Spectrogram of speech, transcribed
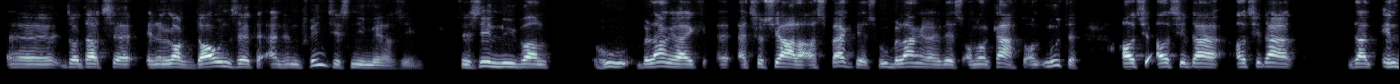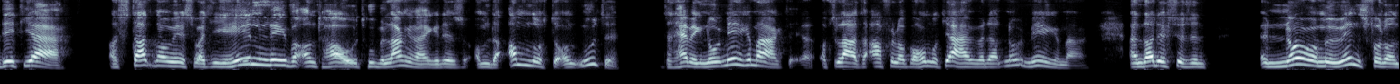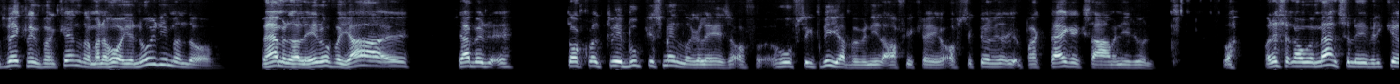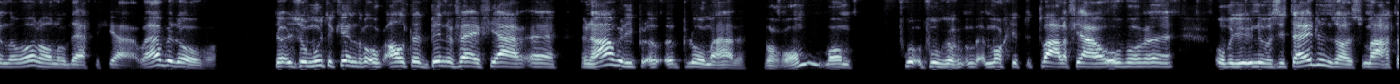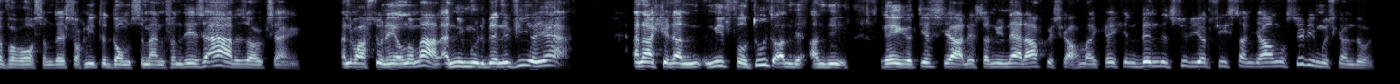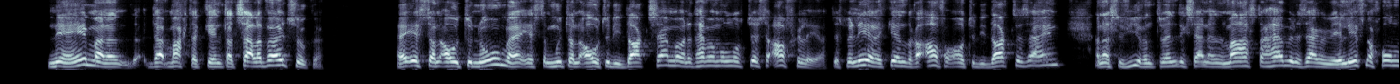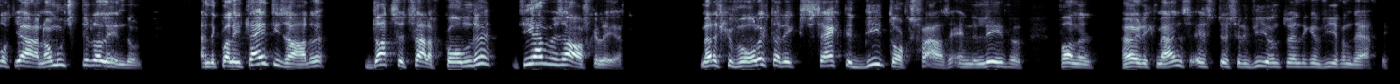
uh, doordat ze in een lockdown zitten en hun vriendjes niet meer zien? Ze zien nu van hoe belangrijk eh, het sociale aspect is, hoe belangrijk het is om elkaar te ontmoeten. Als je, als je, daar, als je daar dat in dit jaar, als dat nou is wat je je hele leven onthoudt, hoe belangrijk het is om de ander te ontmoeten. Dat heb ik nooit meegemaakt. Eh, of de laatste afgelopen honderd jaar hebben we dat nooit meegemaakt. En dat is dus een enorme winst voor de ontwikkeling van kinderen, maar daar hoor je nooit iemand over. We hebben het alleen over, ja, eh, ze hebben toch wel twee boekjes minder gelezen. Of hoofdstuk drie hebben we niet afgekregen. Of ze kunnen praktijkexamen niet doen. Wat is het nou een mensenleven? Die kinderen worden 130 jaar. Waar hebben we het over? Zo moeten kinderen ook altijd binnen vijf jaar uh, een havendiploma hebben. Waarom? Waarom? Vroeger mocht je twaalf jaar over, uh, over je universiteit doen, zoals Maarten van Rossum. Dat is toch niet de domste man van deze aarde, zou ik zeggen. En dat was toen heel normaal. En nu moet het binnen vier jaar. En als je dan niet voldoet aan die, aan die regeltjes, ja, dat is dan nu net afgeschaft, maar dan kreeg je een bindend studieadvies dat je een andere studie moest gaan doen. Nee, maar dan, dat mag dat kind dat zelf uitzoeken. Hij is dan autonoom, hij is, moet dan autodidact zijn, maar dat hebben we ondertussen afgeleerd. Dus we leren kinderen af om autodidact te zijn. En als ze 24 zijn en een master hebben, dan zeggen we, je leeft nog 100 jaar, nou moet je het alleen doen. En de kwaliteit die ze hadden, dat ze het zelf konden, die hebben we ze afgeleerd. Met het gevolg dat ik zeg, de detoxfase in het leven van een huidig mens is tussen de 24 en 34.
